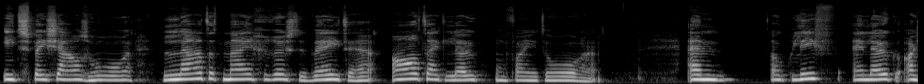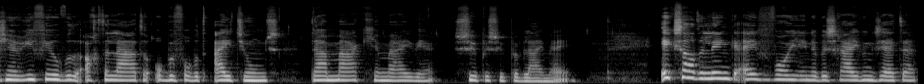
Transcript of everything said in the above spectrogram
iets speciaals horen? Laat het mij gerust weten. Altijd leuk om van je te horen. En ook lief en leuk als je een review wilt achterlaten op bijvoorbeeld iTunes. Daar maak je mij weer super, super blij mee. Ik zal de link even voor je in de beschrijving zetten.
